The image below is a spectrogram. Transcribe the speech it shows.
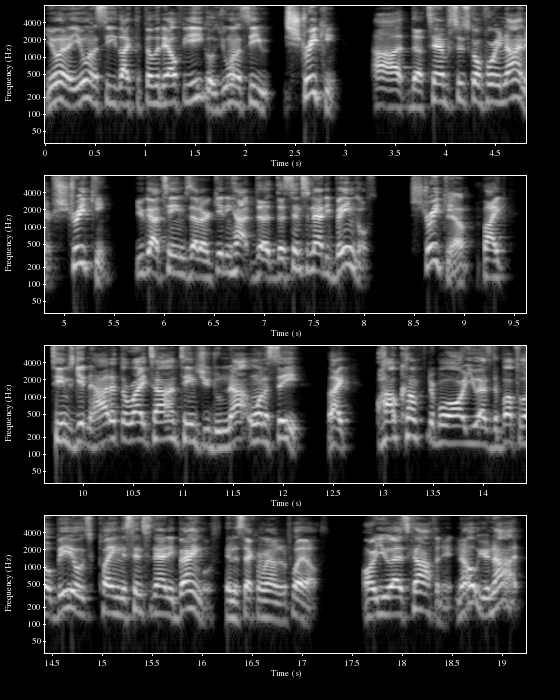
You want to you want to see like the Philadelphia Eagles. You want to see streaking. Uh, the San Francisco 49ers streaking. You got teams that are getting hot. The, the Cincinnati Bengals streaking. Like teams getting hot at the right time, teams you do not want to see. Like, how comfortable are you as the Buffalo Bills playing the Cincinnati Bengals in the second round of the playoffs? Are you as confident? No, you're not.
